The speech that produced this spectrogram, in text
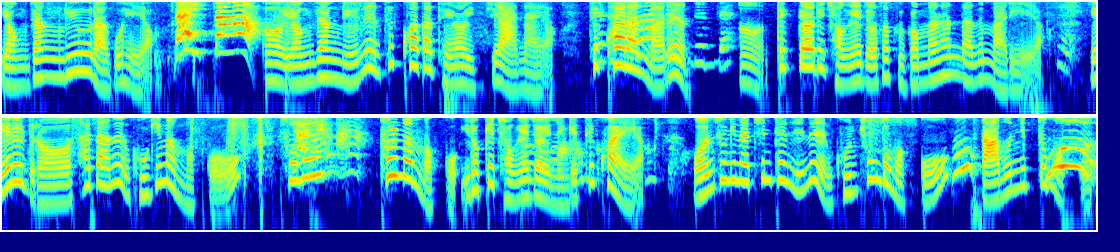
영장류라고 해요. 나 있다. 어, 영장류는 특화가 되어 있지 않아요. 특화란 말은. 어, 특별히 정해져서 그것만 한다는 말이에요. 예를 들어 사자는 고기만 먹고 소는 풀만 먹고 이렇게 정해져 있는 게 특화예요. 원숭이나 침팬지는 곤충도 먹고 나뭇잎도 먹고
